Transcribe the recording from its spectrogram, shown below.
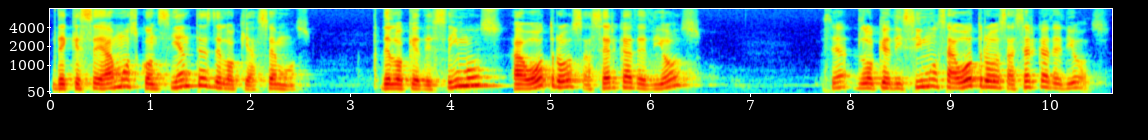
de que seamos conscientes de lo que hacemos, de lo que decimos a otros acerca de Dios o sea, lo que decimos a otros acerca de Dios.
